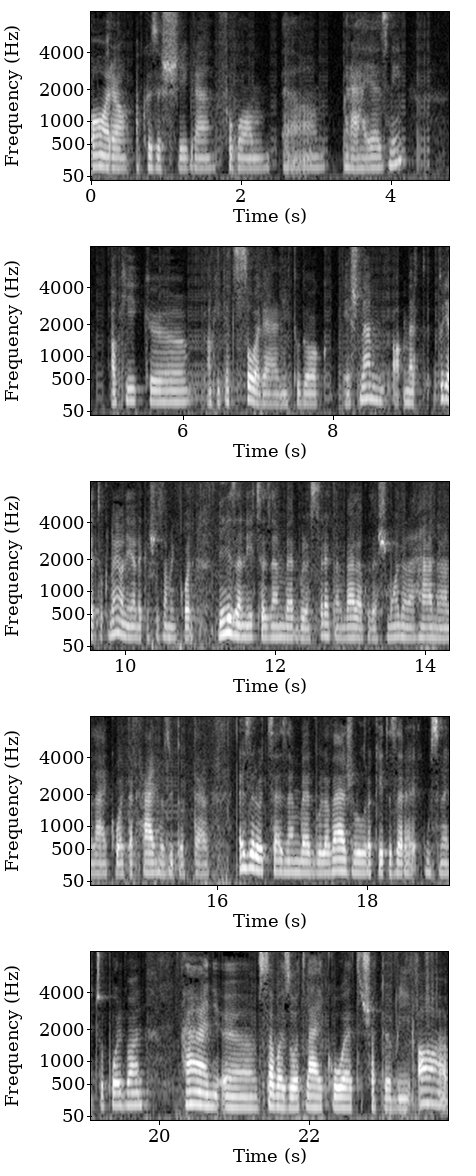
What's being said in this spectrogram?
arra a közösségre fogom ráhelyezni, akik, akiket szolgálni tudok. És nem, mert tudjátok, nagyon érdekes az, amikor 4400 emberből a Szeretem Vállalkozásom oldalán hányan lájkoltak, hányhoz jutott el. 1500 emberből a Vázsolóra 2021 csoportban hány ö, szavazott, lájkolt, stb. A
